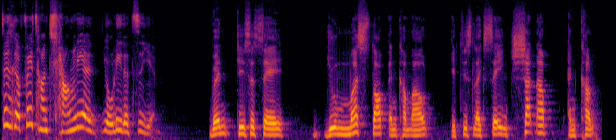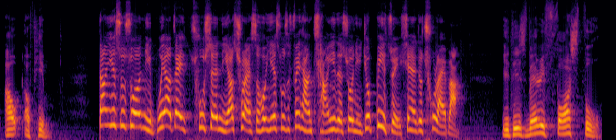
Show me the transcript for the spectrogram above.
这是个非常强烈有力的字眼。 When Jesus say, "You must stop and come out," it is like saying, "Shut up and come out of him." 当耶稣说“你不要再出声，你要出来”的时候，耶稣是非常强硬的说：“你就闭嘴，现在就出来吧。 It is very forceful. ”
